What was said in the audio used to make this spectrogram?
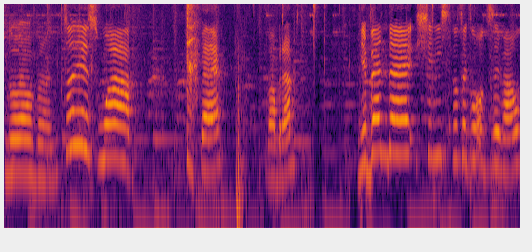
Dobra, to jest łatwe. Dobra. Nie będę się nic do tego odzywał.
